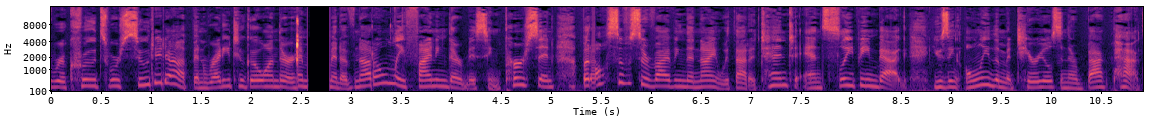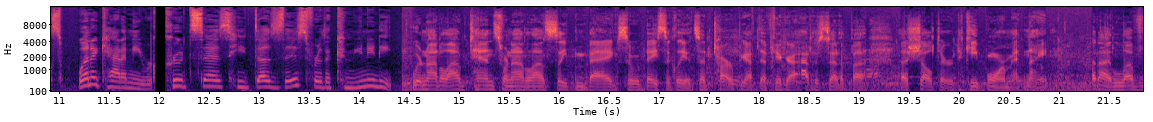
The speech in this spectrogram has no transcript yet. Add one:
recruits were suited up and ready to go on their of not only finding their missing person, but also surviving the night without a tent and sleeping bag, using only the materials in their backpacks. One Academy recruit says he does this for the community. We're not allowed tents, we're not allowed sleeping bags, so basically it's a tarp. You have to figure out how to set up a, a shelter to keep warm at night. But I love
